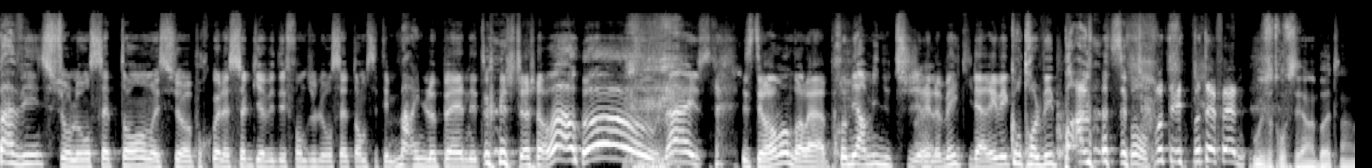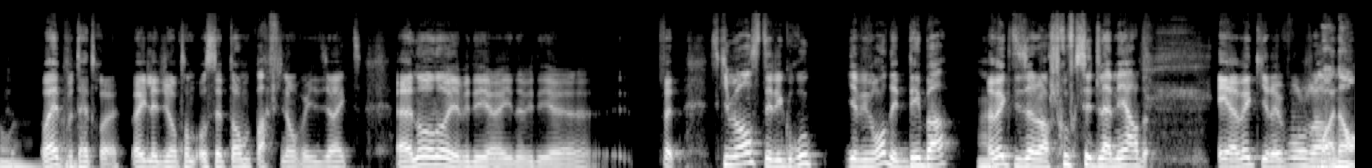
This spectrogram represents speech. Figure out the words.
pavé sur le 11 septembre et sur pourquoi la seule qui avait défendu le 11 septembre, c'était Marine Le Pen et tout. J'étais genre, waouh, wow, nice. Et c'était vraiment dans la première minute. Je dirais, Ouais. le mec, il est arrivé, contrôle V, bam, c'est bon, FN. Ou je trouve que c'est un bot. hein, ou- Ouais, peut-être, ouais. Ouais, il a dû entendre au septembre, paf, il a envoyé direct. Euh, non, non, il y avait des, euh, il y en avait des, euh, en fait, ce qui est marrant, c'était les gros, il y avait vraiment des débats. Ouais. Un mec disait, alors, je trouve que c'est de la merde. Et un mec qui répond, genre, Moi, non.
